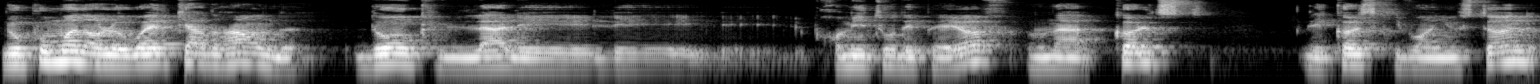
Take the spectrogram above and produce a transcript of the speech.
Donc pour moi, dans le wild card round, donc là, les, les- les- le premier tour des playoffs, on a Colts, les Colts qui vont à Houston,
